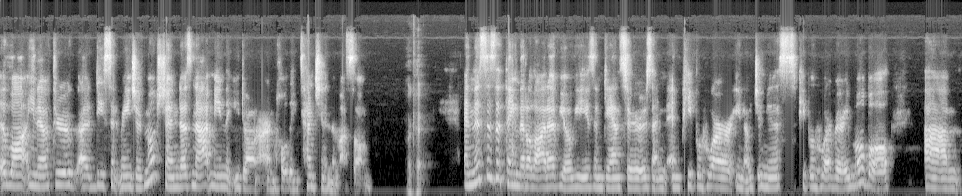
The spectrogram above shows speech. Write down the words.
along, you know, through a decent range of motion does not mean that you don't aren't holding tension in the muscle. Okay. And this is the thing that a lot of yogis and dancers and, and people who are, you know, gymnasts, people who are very mobile, um,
